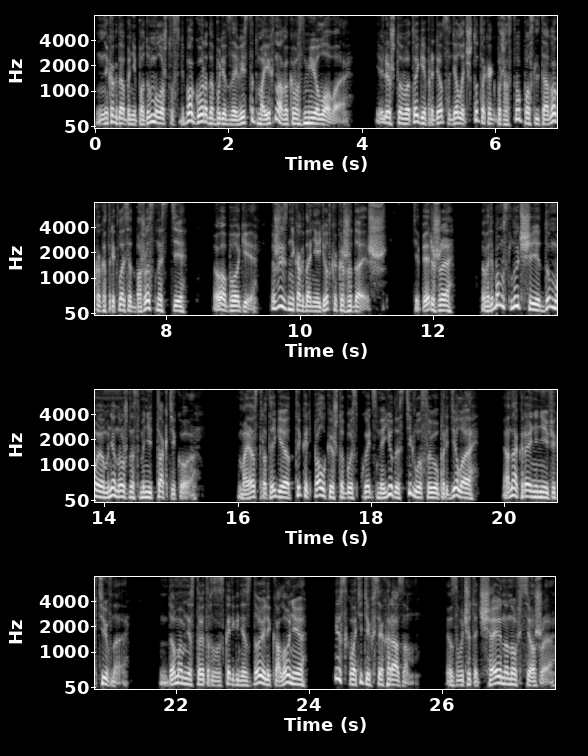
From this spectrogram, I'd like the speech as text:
Никогда бы не подумала, что судьба города будет зависеть от моих навыков змеелова. Или что в итоге придётся делать что-то как божество после того, как отреклась от божественности. О боги, жизнь никогда не идёт, как ожидаешь. Теперь же, в любом случае, думаю, мне нужно сменить тактику. Моя стратегия тыкать палкой, чтобы испугать змею, достигла своего предела, она крайне неэффективна. Дома мне стоит разыскать гнездо или колонию и схватить их всех разом. Звучит отчаянно, но все же.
